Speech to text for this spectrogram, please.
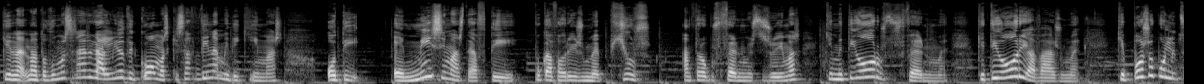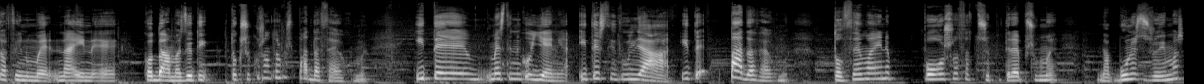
και να, να το δούμε σαν ένα εργαλείο δικό μας και σαν δύναμη δική μας ότι εμείς είμαστε αυτοί που καθορίζουμε ποιους ανθρώπους φέρνουμε στη ζωή μας και με τι όρους τους φέρνουμε και τι όρια βάζουμε και πόσο πολύ τους αφήνουμε να είναι κοντά μας διότι τοξικούς ανθρώπους πάντα θα έχουμε είτε μες στην οικογένεια, είτε στη δουλειά, είτε πάντα θα έχουμε. Το θέμα είναι πόσο θα τους επιτρέψουμε να μπουν στη ζωή μας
